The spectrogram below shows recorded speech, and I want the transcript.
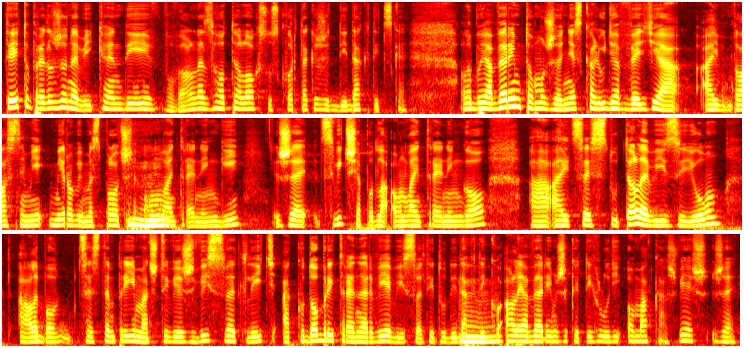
tieto predlžené víkendy vo wellness hoteloch sú skôr také, že didaktické. Lebo ja verím tomu, že dneska ľudia vedia, aj vlastne my, my robíme spoločne mm. online tréningy, že cvičia podľa online tréningov a aj cez tú televíziu alebo cez ten príjimač ty vieš vysvetliť, ako dobrý tréner vie vysvetliť tú didaktiku, mm. ale ja verím, že keď tých ľudí omakáš, vieš, že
